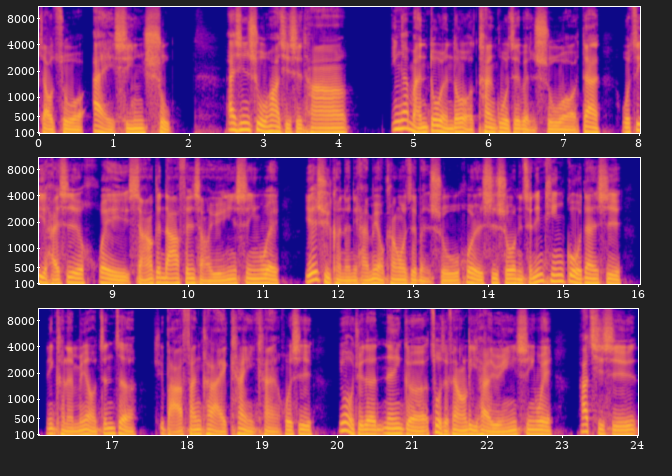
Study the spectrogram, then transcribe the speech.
叫做《爱心树》。爱心树的话，其实它应该蛮多人都有看过这本书哦。但我自己还是会想要跟大家分享的原因，是因为也许可能你还没有看过这本书，或者是说你曾经听过，但是你可能没有真正去把它翻开来看一看，或是。因为我觉得那个作者非常厉害的原因，是因为他其实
